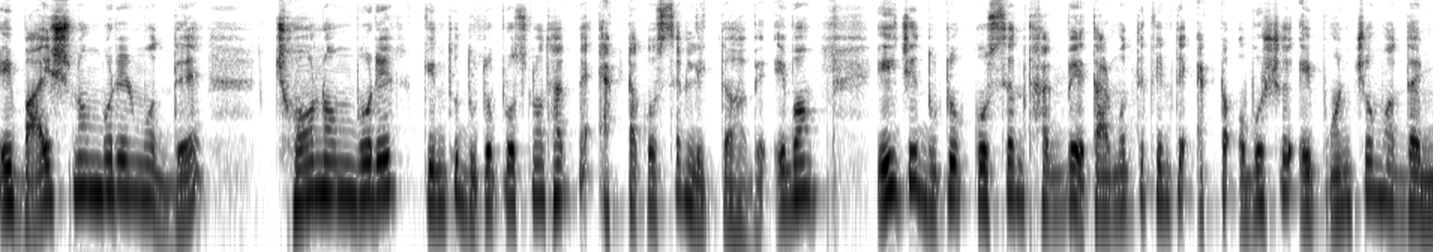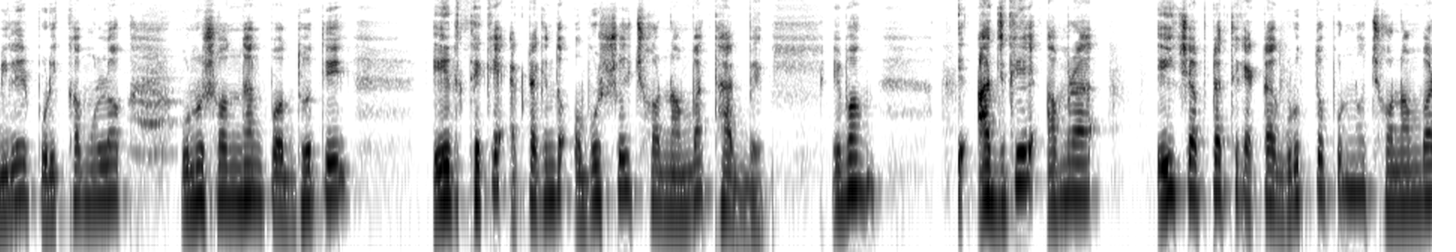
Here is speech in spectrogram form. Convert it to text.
এই বাইশ নম্বরের মধ্যে ছ নম্বরের কিন্তু দুটো প্রশ্ন থাকবে, একটা কোশ্চেন লিখতে হবে এবং এই যে দুটো কোশ্চেন থাকবে, তার মধ্যে কিন্তু একটা অবশ্যই এই পঞ্চম অধ্যায় মিলের পরীক্ষামূলক অনুসন্ধান পদ্ধতি এর থেকে একটা কিন্তু অবশ্যই ছ নম্বর থাকবে এবং আজকে আমরা এই চ্যাপ্টার থেকে একটা গুরুত্বপূর্ণ ছ নম্বর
